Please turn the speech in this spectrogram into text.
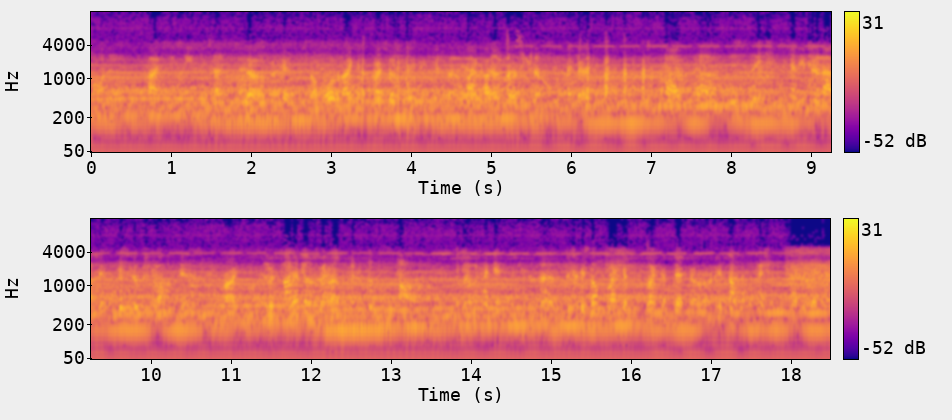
more than 5 cc's inside the bone. No, okay. It's not more than I cut myself moving with. You must be close. Now, this is the really bit. This looks rather. Right. It's slightly That's old fashioned, but it doesn't stop the moment I get into the. It's, not black and Black and Decker or It's not a sufficient step.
